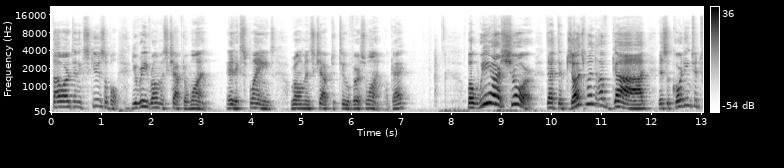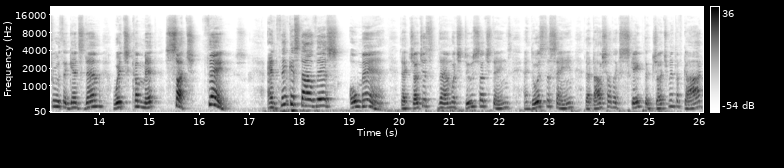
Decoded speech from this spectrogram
thou art inexcusable. You read Romans chapter 1, it explains Romans chapter 2, verse 1, okay? But we are sure that the judgment of God is according to truth against them which commit such things. And thinkest thou this, O man, that judgest them which do such things, and doest the same, that thou shalt escape the judgment of God?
